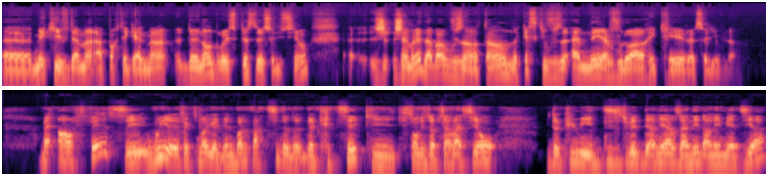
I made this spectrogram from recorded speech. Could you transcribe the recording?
mais qui, évidemment, apporte également de nombreuses pistes de solutions. J'aimerais d'abord vous entendre. Qu'est-ce qui vous a amené à vouloir écrire ce livre-là? Ben, en fait, c'est oui, effectivement, il y, a, une bonne partie de, critiques qui, sont des observations depuis mes 18 dernières années dans les médias.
